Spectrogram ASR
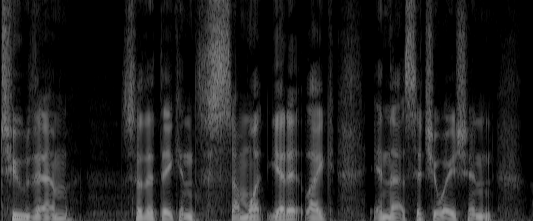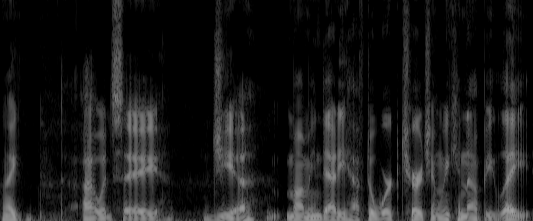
to them so that they can somewhat get it like in that situation like I would say Gia, mommy and daddy have to work church and we cannot be late.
